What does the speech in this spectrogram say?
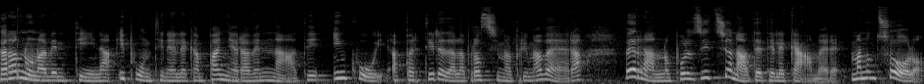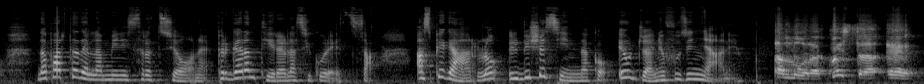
Saranno una ventina i punti nelle campagne ravennati in cui, a partire dalla prossima primavera, verranno posizionate telecamere, ma non solo, da parte dell'amministrazione per garantire la sicurezza. A spiegarlo il vice sindaco Eugenio Fusignani. Allora, questa è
